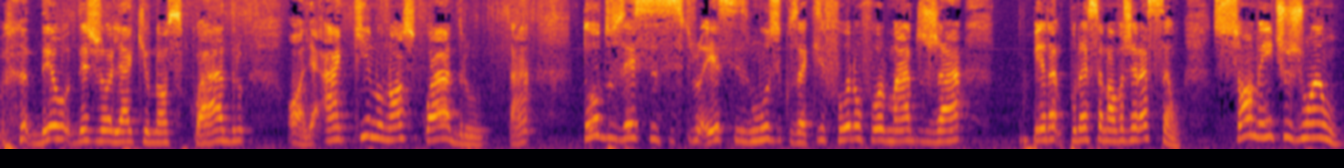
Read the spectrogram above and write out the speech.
Deu, deixa eu olhar aqui o nosso quadro. Olha, aqui no nosso quadro, tá? Todos esses, esses músicos aqui foram formados já pela, por essa nova geração. Somente o João,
